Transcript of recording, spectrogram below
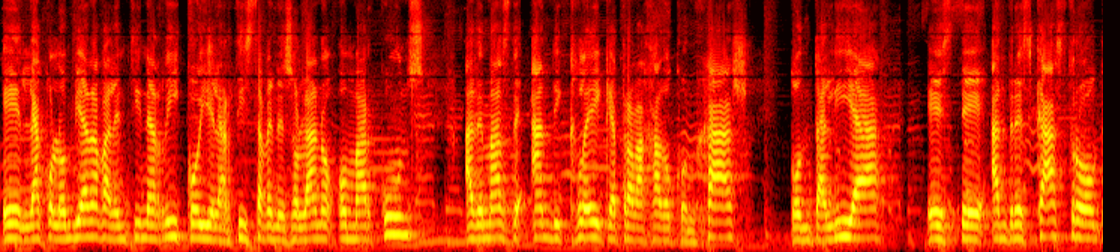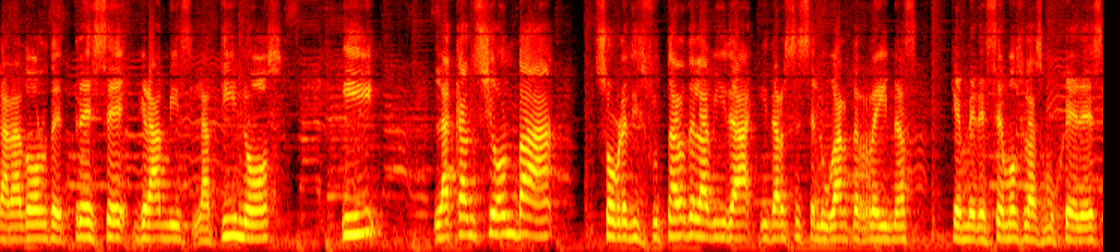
eh, la colombiana Valentina Rico y el artista venezolano Omar Kunz, además de Andy Clay, que ha trabajado con Hash, con Thalía, este, Andrés Castro, ganador de 13 Grammys latinos, y la canción va sobre disfrutar de la vida y darse ese lugar de reinas que merecemos las mujeres.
